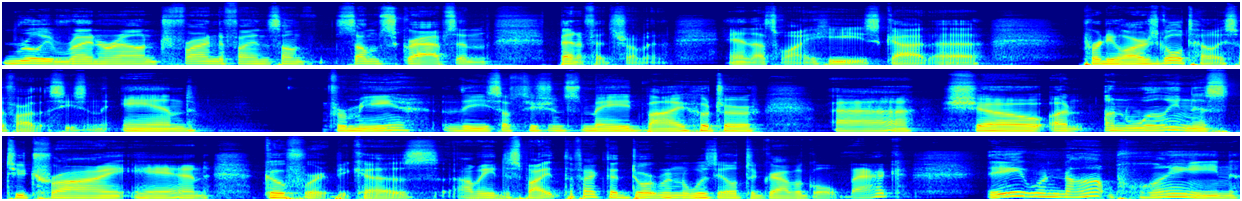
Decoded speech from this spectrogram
really running around trying to find some some scraps and benefits from it, and that's why he's got a pretty large goal tally so far this season. And for me, the substitutions made by Hütter uh, show an unwillingness to try and go for it because, I mean, despite the fact that Dortmund was able to grab a goal back, they were not playing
